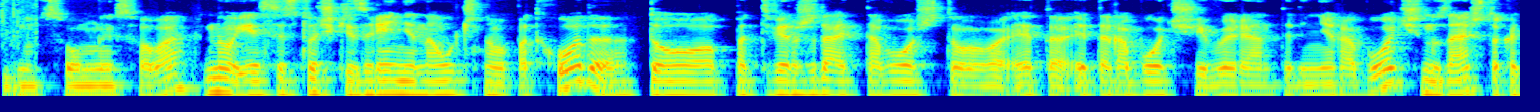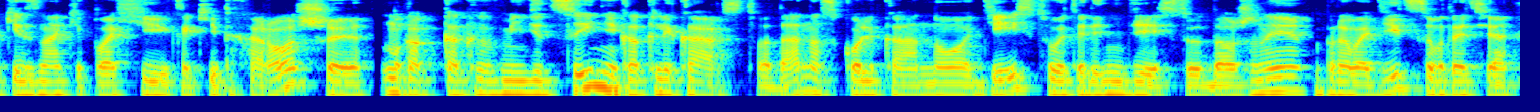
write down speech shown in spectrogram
выдвинуться умные слова, но если с точки зрения научного подхода, то подтверждать того, что это, это рабочий вариант или не рабочий, ну, знаешь, что какие знаки плохие, какие-то хорошие, ну, как, как и в медицине, как лекарство, да, насколько оно действует или не действует, должны проводиться вот эти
